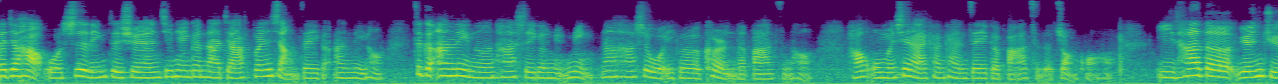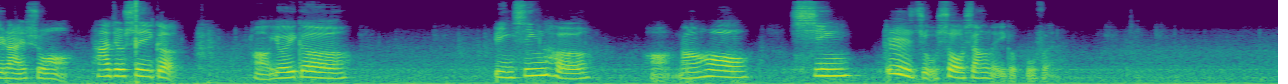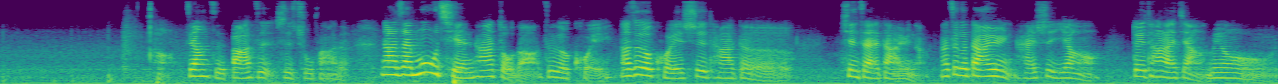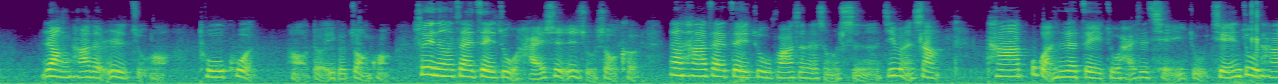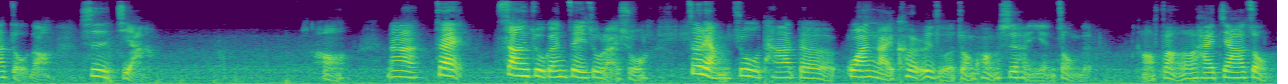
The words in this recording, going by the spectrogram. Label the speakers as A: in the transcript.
A: 大家好，我是林子轩，今天跟大家分享这一个案例哈。这个案例呢，它是一个女命，那它是我一个客人的八字哈。好，我们先来看看这一个八字的状况哈。以它的原局来说，它就是一个好有一个丙辛合好，然后辛日主受伤的一个部分。好，这样子八字是出发的。那在目前他走的这个魁，那这个魁是他的现在的大运啊。那这个大运还是一样哦，对他来讲没有让他的日主哈脱困好的一个状况。所以呢，在这一柱还是日主受克。那他在这一柱发生了什么事呢？基本上他不管是在这一柱还是前一柱，前一柱他走的是甲。好，那在。上一柱跟这一柱来说，这两柱它的官来克日主的状况是很严重的，好，反而还加重，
